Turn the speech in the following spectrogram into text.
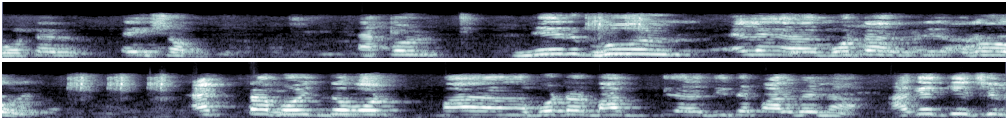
ভোটার এই শব্দ। এখন নির্ভুল ভোটার রোল। একটা বৈধ ভোট ভোটার বাদ দিতে পারবে না। আগে কি ছিল?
